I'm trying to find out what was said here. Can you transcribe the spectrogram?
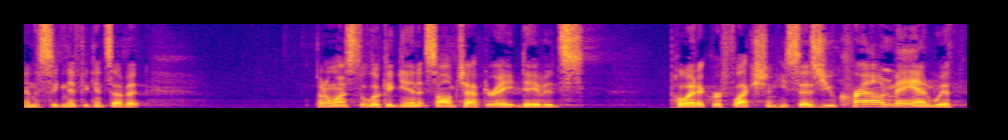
and the significance of it. But I want us to look again at Psalm chapter 8, David's poetic reflection. He says, You crown man with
